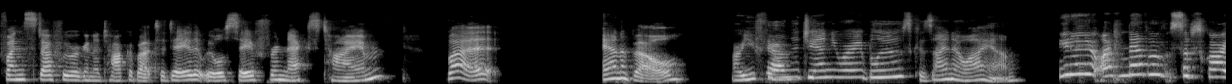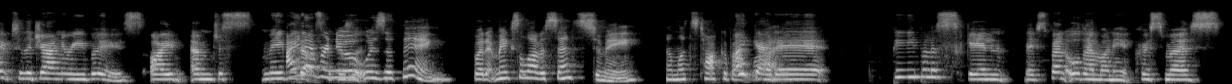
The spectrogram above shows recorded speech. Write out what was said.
fun stuff we were going to talk about today that we will save for next time. But Annabelle, are you feeling Yeah. the January blues? Because I know I am. You know, I've never subscribed to the January blues. I am just maybe I never knew it was a thing, but it makes a lot of sense to me. And let's talk about I get why. it. People are skint. They've spent all their money at Christmas.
